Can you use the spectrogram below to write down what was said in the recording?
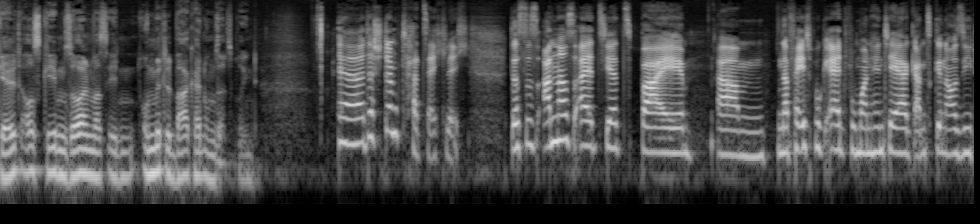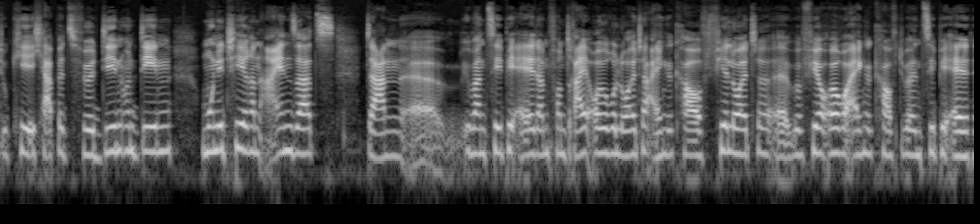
Geld ausgeben sollen, was ihnen unmittelbar keinen Umsatz bringt. Äh, das stimmt tatsächlich. Das ist anders als jetzt bei ähm, einer Facebook-Ad, wo man hinterher ganz genau sieht, okay, ich habe jetzt für den und den monetären Einsatz dann äh, über ein CPL dann von drei Euro Leute eingekauft, vier Leute äh, über vier Euro eingekauft über ein CPL.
